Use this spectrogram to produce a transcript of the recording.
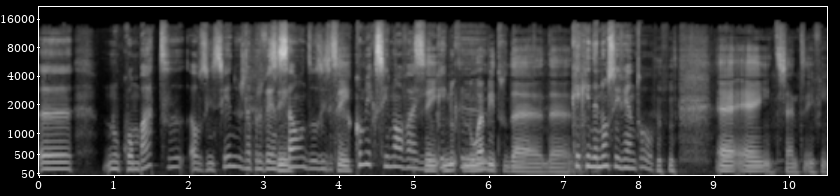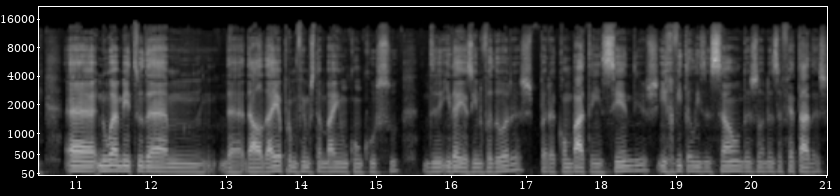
Uh, no combate aos incêndios, na prevenção sim, dos incêndios. Sim. Como é que se inova aí? Sim, que é no, que... no, âmbito da, da... O que é que ainda não se inventou? é, é, interessante, enfim. Uh, no âmbito da, da, da, aldeia promovemos também um concurso de ideias inovadoras para combate a incêndios e revitalização das zonas afetadas.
